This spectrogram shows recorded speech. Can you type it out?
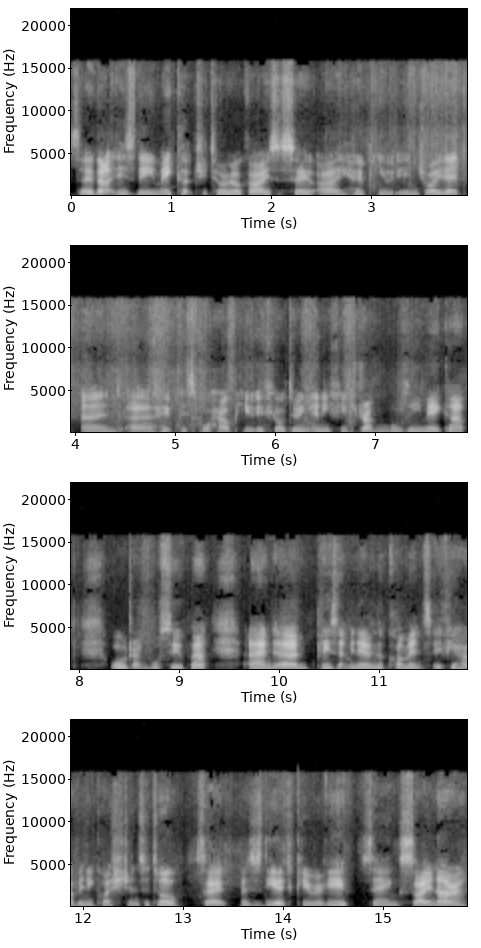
So that is the makeup tutorial guys, so I hope you enjoyed it and I uh, hope this will help you if you're doing any future Dragon Ball Z makeup or Dragon Ball Super and um, please let me know in the comments if you have any questions at all. So this is the Otaku review saying sayonara,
